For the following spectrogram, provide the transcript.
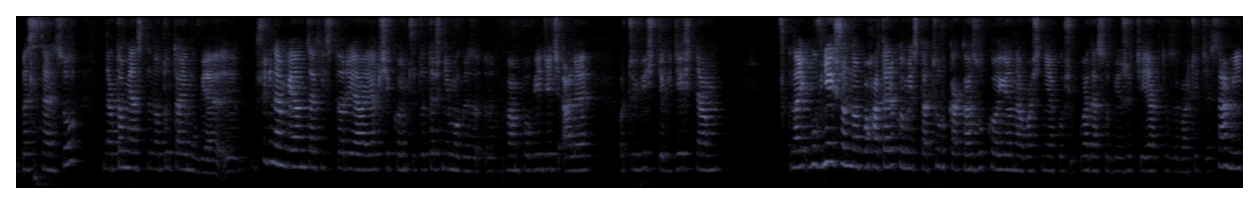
bez sensu. Natomiast no tutaj mówię, y, przygnębiająca historia, jak się kończy, to też nie mogę y, Wam powiedzieć, ale oczywiście gdzieś tam najgłówniejszą no, bohaterką jest ta córka Kazuko i ona właśnie jakoś układa sobie życie, jak to zobaczycie sami.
